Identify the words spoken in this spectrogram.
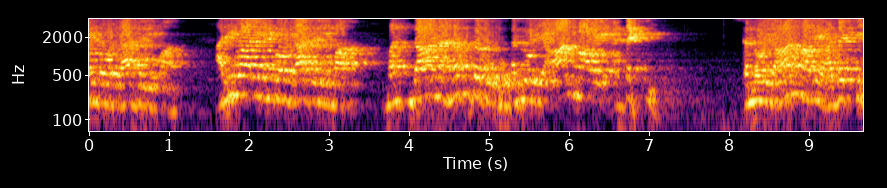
என்பவர் யார் தெரியுமா? அறிவாளி என்பவர் யார் தெரியுமா? மன்தான நஃப்ஸஹு தன்னுடைய ஆன்மாவை அடக்கி. தன்னுடைய ஆன்மாவை அடக்கி.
